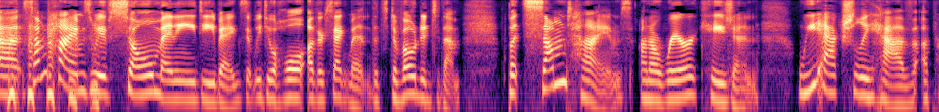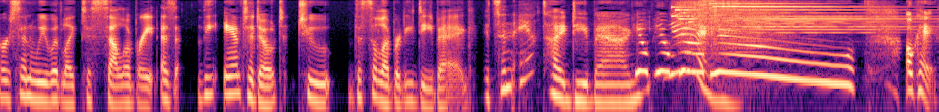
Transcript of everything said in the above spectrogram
uh, sometimes we have so many D bags that we do a whole other segment that's devoted to them. But sometimes, on a rare occasion, we actually have a person we would like to celebrate as the antidote to the celebrity D bag. It's an anti D bag. Pew, pew, pew, pew. Okay.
